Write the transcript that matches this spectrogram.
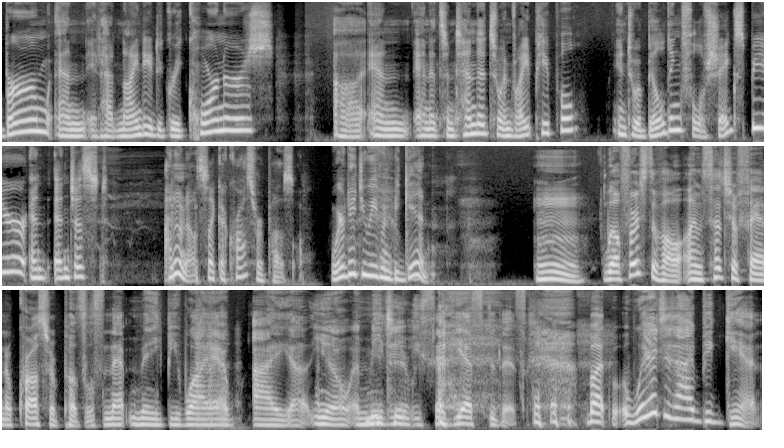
berm, and it had ninety degree corners, uh, and and it's intended to invite people into a building full of Shakespeare, and and just I don't know, it's like a crossword puzzle. Where did you even begin? Mm. Well, first of all, I'm such a fan of crossword puzzles, and that may be why I, I uh, you know, immediately said yes to this. but where did I begin?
